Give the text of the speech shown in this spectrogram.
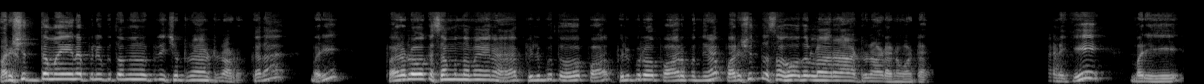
పరిశుద్ధమైన పిలుపుతో మేము పిలిచుంటున్నా అంటున్నాడు కదా? మరి పరలోక సంబంధమైన పిలుపుతో పా పిలుపులో పారు పొందిన పరిశుద్ధ సహోదరులారా అంటున్నాడు అనమాట దానికి మరి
